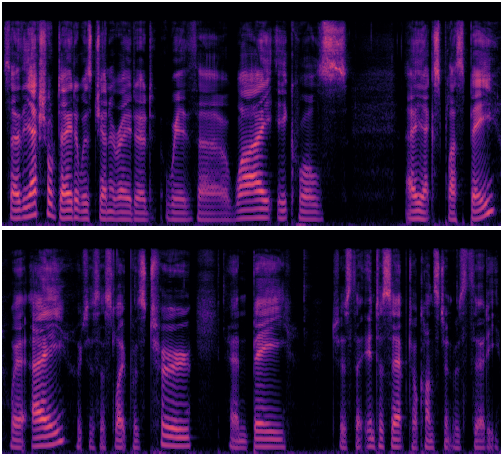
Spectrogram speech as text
So the actual data was generated with uh, y equals ax plus b, where a, which is the slope, was 2, and b, which is the intercept or constant, was 30.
